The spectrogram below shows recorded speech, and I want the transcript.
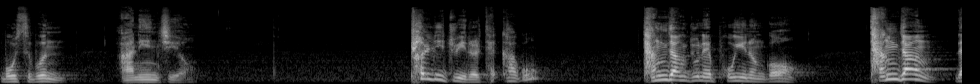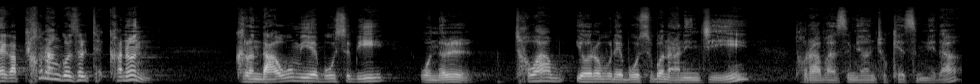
모습은 아닌지요. 편리주의를 택하고 당장 눈에 보이는 거, 당장 내가 편한 것을 택하는 그런 나오미의 모습이 오늘 저와 여러분의 모습은 아닌지 돌아봤으면 좋겠습니다.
